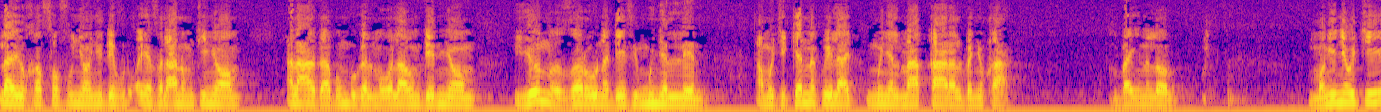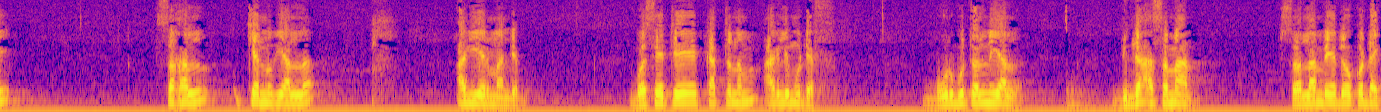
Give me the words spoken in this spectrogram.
laa yu xafafu ñooñu defut oyofal anum ci ñoom alaada bu mbugal ma walaawum déet ñoom yoon zaru na defi muñal leen amu ci kenn kuy laaj muñal maa xaaral ba ñu xaar bàyyi na loolu mu ngi ñëw ci saxal kennuk yàlla ak yërmandem boo seetee kàttanam ak li mu def buur bu toll ni yàlla bind asamaan soo lambee doo ko daj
